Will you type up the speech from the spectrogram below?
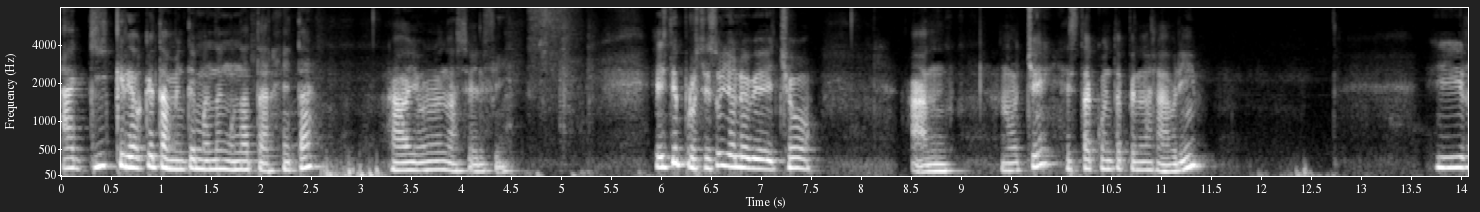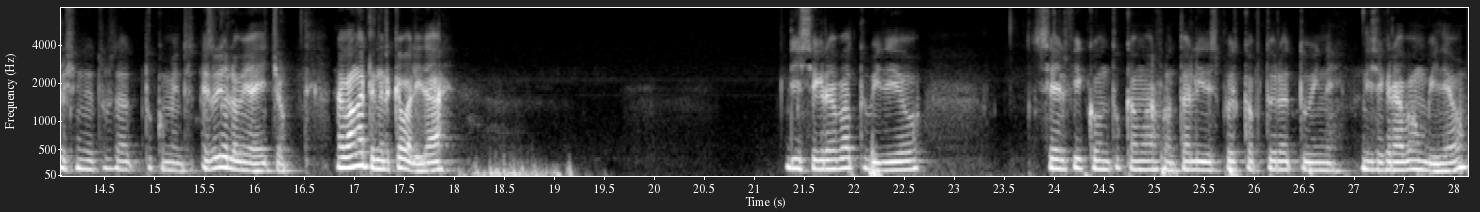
Aquí creo que también te mandan una tarjeta. Ay, una selfie. Este proceso ya lo había hecho anoche. Esta cuenta apenas la abrí. Y recién tus documentos. Eso ya lo había hecho. La van a tener que validar. Dice graba tu video selfie con tu cámara frontal y después captura tu INE. Dice graba un video.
